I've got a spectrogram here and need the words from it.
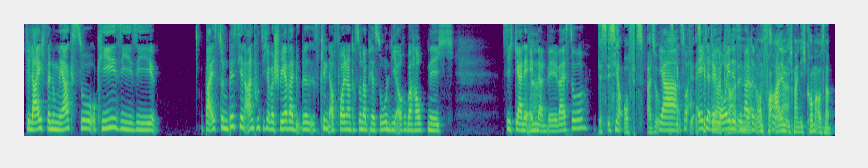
vielleicht, wenn du merkst, so okay, sie sie beißt so ein bisschen an, tut sich aber schwer, weil es klingt auch voll nach so einer Person, die auch überhaupt nicht sich gerne ändern will, weißt du? Das ist ja oft, also Ja, gibt, so ältere ja Leute sind in halt dann und oft vor so, allem, ja. ich meine, ich komme aus einer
